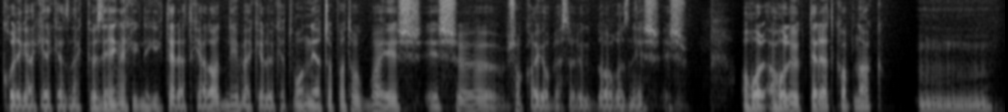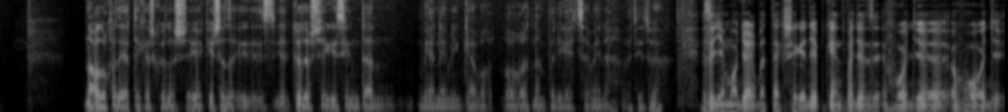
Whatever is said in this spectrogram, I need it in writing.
kollégák érkeznek közénk, nekik, nekik teret kell adni, be kell őket vonni a csapatokba, és, és sokkal jobb lesz velük dolgozni, és, és ahol, ahol ők teret kapnak, mm, na azok az értékes közösségek, és ez közösségi szinten mérném inkább a dolgot, nem pedig egy személyre vetítve. Ez egy magyar betegség egyébként, vagy ez, hogy, hogy,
